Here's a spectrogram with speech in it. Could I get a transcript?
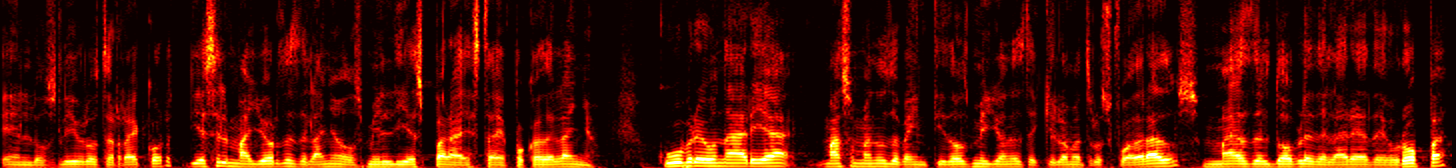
en los libros de récord y es el mayor desde el año 2010 para esta época del año. Cubre un área más o menos de 22 millones de kilómetros cuadrados, más del doble del área de Europa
